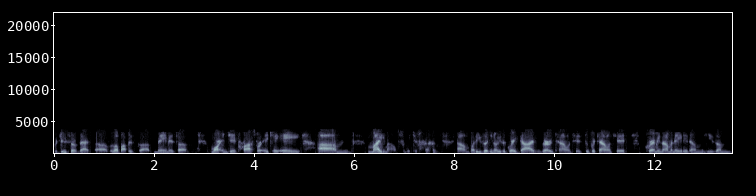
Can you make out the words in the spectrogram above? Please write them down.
producer of that uh, Love Bop, his uh, name is uh, Martin J. Prosper, aka um, Mighty Mouse, which is Um, but he's a you know he's a great guy, very talented, super talented, Grammy nominated. Um, he's um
